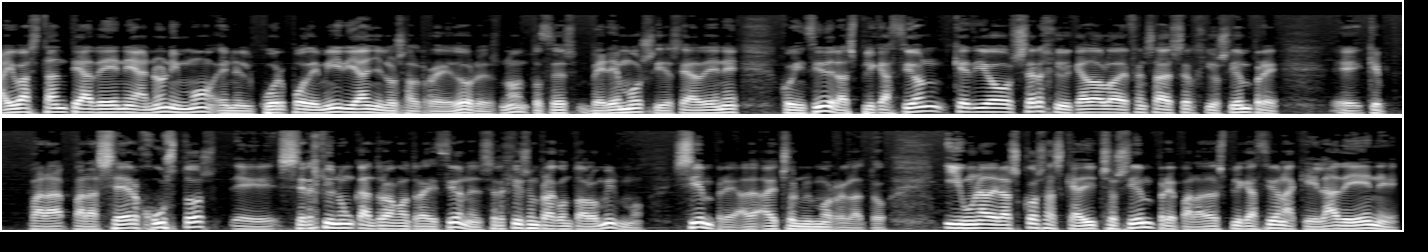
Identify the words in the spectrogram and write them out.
hay bastante ADN anónimo en el cuerpo de Miriam y en los alrededores, ¿no? Entonces veremos si ese ADN coincide. La explicación que dio Sergio y que ha dado la defensa de Sergio siempre, eh, que para, para ser justos, eh, Sergio nunca ha entrado en contradicciones. Sergio siempre ha contado lo mismo. Siempre ha, hecho el mismo relato. Y una de las cosas que ha dicho siempre para dar explicación a que el ADN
